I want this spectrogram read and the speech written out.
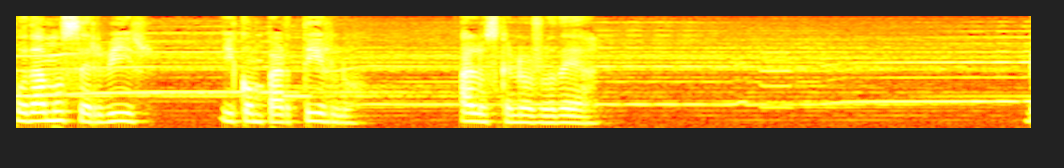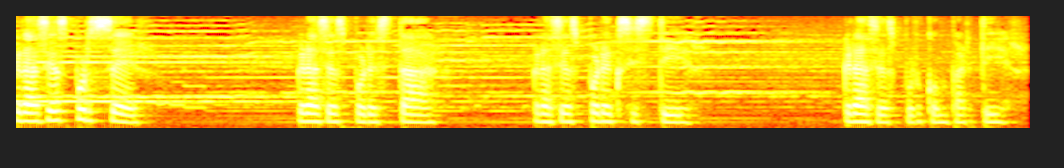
podamos servir y compartirlo a los que nos rodean. Gracias por ser, gracias por estar, gracias por existir, gracias por compartir.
